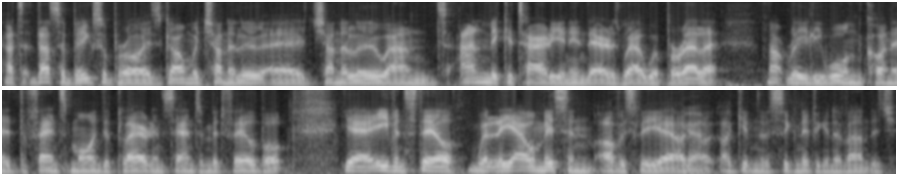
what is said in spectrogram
That's that's a big surprise. Gone with Calhanoglu, uh, Calhanoglu and and Mkhitaryan in there as well with Barella. Not really one kind of defence minded player in centre midfield, but yeah, even still with Leao missing, obviously, yeah, Yeah. I, I give them a significant advantage.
